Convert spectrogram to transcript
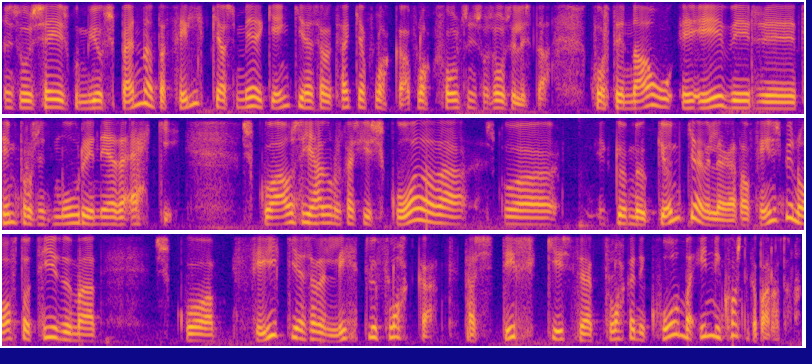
eins og þú segir sko mjög spennand að fylgjast með gengi þessar að tekja flokka, flokk fólksins og sósilista, hvort þeir ná yfir 5% eh, múrin eða ekki. Sko áns að ég hafði nú kannski skoðað að sko mjög gömgjafilega þá finnst mér nú ofta á tíðum að sko fylgi þessara litlu flokka það styrkist þegar flokkarnir koma inn í kostningabarátuna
